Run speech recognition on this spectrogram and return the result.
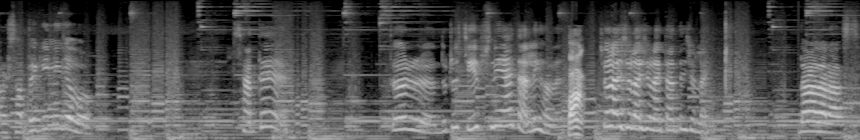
আর সাথে কি নিয়ে যাব? সাথে? তোর দুটো চিপস নিয়ে আয় তাহলেই হবে। চলাই চলাই চলাই তাড়াতাড়ি চলাই দাঁড়া দাঁড়া আসছি।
